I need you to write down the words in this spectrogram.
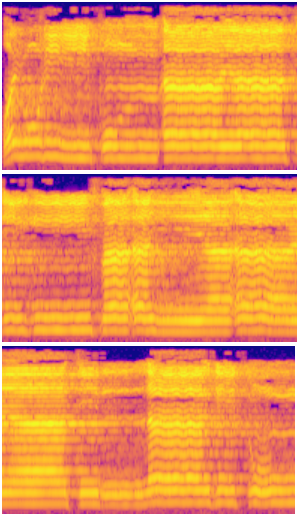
وَيُرِيكُمْ آيَاتِهِ فَأَيَّ آيَاتِ اللَّهِ تُنكِرُونَ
